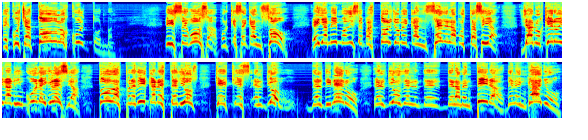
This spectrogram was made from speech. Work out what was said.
escucha todos los cultos, hermano. Y se goza porque se cansó. Ella misma dice, pastor, yo me cansé de la apostasía. Ya no quiero ir a ninguna iglesia. Todas predican este Dios que, es el Dios del dinero, el Dios de, la mentira, del engaño.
